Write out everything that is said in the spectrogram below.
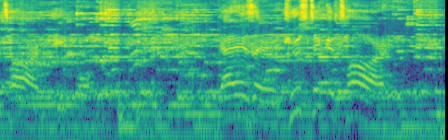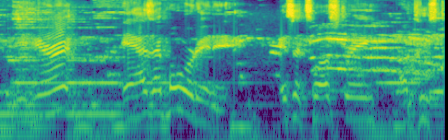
Guitar, people. That is an acoustic guitar. You hear it? It has a board in it. It's a 12 string acoustic.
